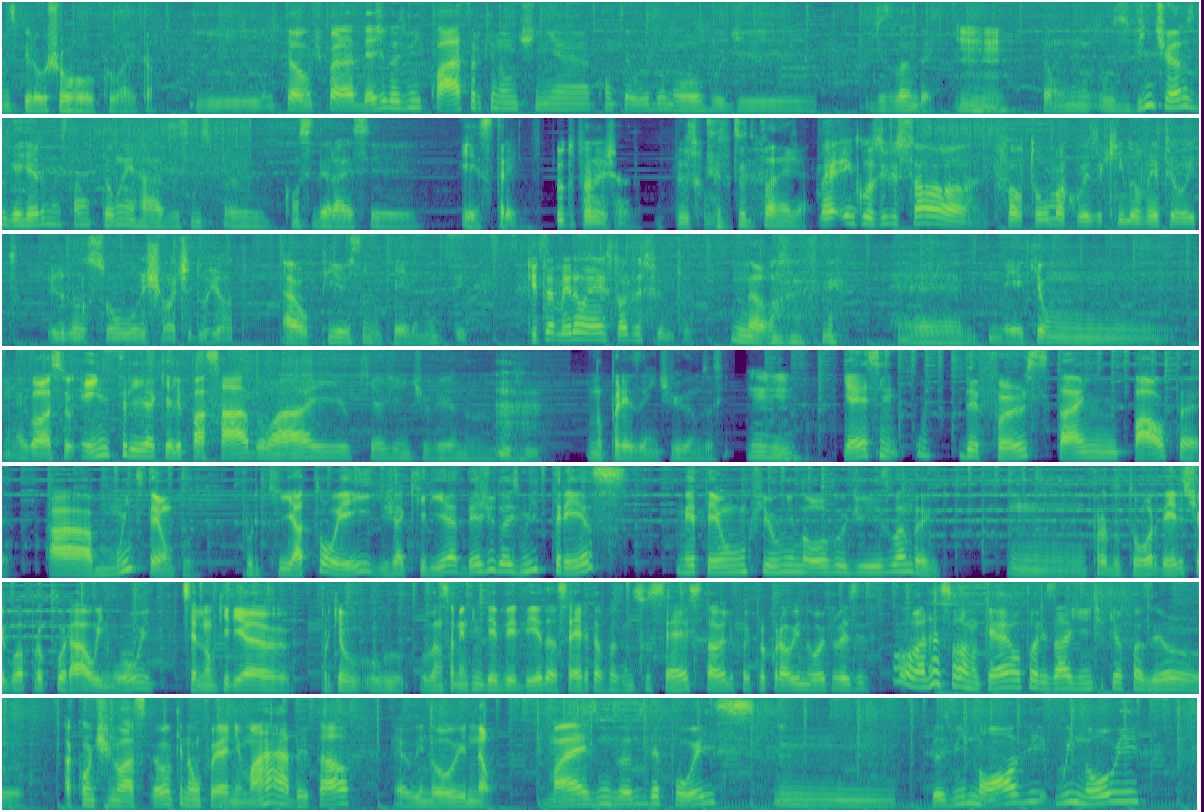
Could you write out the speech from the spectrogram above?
inspirou o Shouhoku lá e tal. E, então, tipo, era desde 2004 que não tinha conteúdo novo de, de Slandunk. Uhum. Então, os 20 anos do Guerreiro não estavam tão errados, assim, se for considerar esse extra. Tudo planejado. desde o começo. Tudo planejado. Mas, inclusive, só faltou uma coisa que em 98 ele lançou um one shot do Ryota. Ah, o piercing aquele, né? Que também não é a história desse filme, tá? Não. É meio que um, negócio entre aquele passado lá e o que a gente vê no, Uhum. no presente, digamos assim. Uhum. E aí, assim, o The First tá em pauta há muito tempo. Porque a Toei já queria, desde 2003, meter um filme novo de Slandunk. Um produtor deles chegou a procurar o Inoue, se ele não queria... Porque o, o- o lançamento em DVD da série tava fazendo sucesso e tal, ele foi procurar o Inoue pra ver se... Pô, olha só, não quer autorizar a gente aqui a fazer o- a continuação, que não foi animada e tal? É, o Inoue, não. Mas uns anos depois, em 2009, o Inoue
